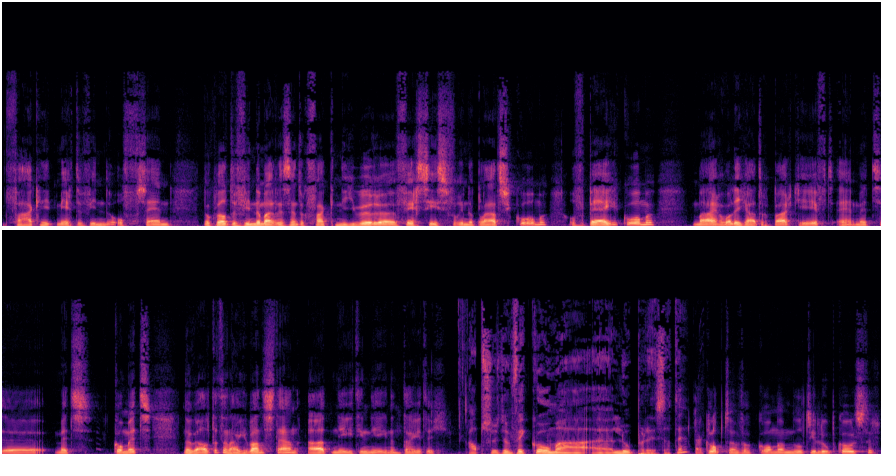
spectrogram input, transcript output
vaak niet meer te vinden. Of zijn nog wel te vinden, maar er zijn toch vaak nieuwere versies voor in de plaats gekomen of bijgekomen. Maar Walligator Park heeft hè, met, uh, met Comet nog altijd een achtbaan staan uit 1989. Absoluut, een Vekoma uh, looper is dat, hè? Ja, klopt, een Vekoma multiloop coaster.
